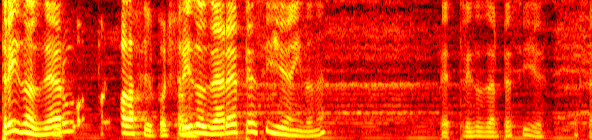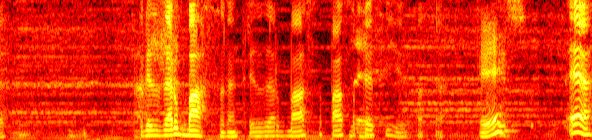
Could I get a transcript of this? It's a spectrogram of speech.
3x0. Pode falar, Felipe, pode falar. 3x0 é PSG ainda, né? É, 3x0 PSG. Tá certo. 3x0 Barça, né? 3x0 Barça passa É. PSG, tá certo. É? Isso. É,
